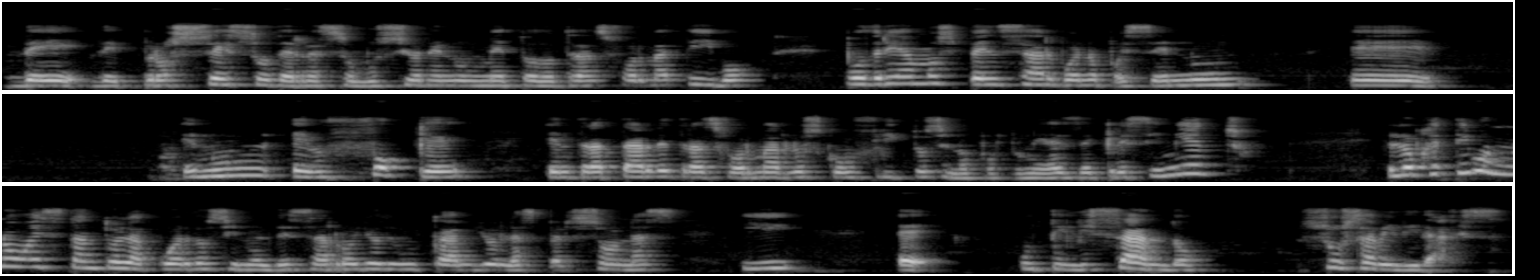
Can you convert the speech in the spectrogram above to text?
de, proceso de resolución en un método transformativo, podríamos pensar, bueno, pues en un, eh, en un enfoque en tratar de transformar los conflictos en oportunidades de crecimiento. El objetivo no es tanto el acuerdo, sino el desarrollo de un cambio en las personas y eh, utilizando sus habilidades.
